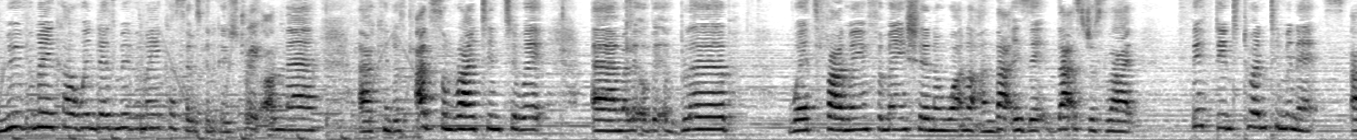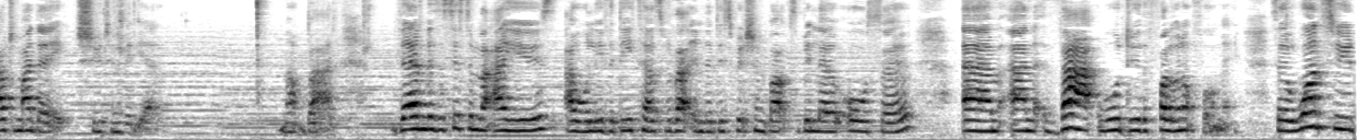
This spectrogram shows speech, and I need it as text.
Movie Maker, Windows Movie Maker, so it's going to go straight on there. I can just add some writing to it, um, a little bit of blurb, where to find my information and whatnot, and that is it. That's just like 15 to 20 minutes out of my day shooting video. Not bad. Then there's a system that I use. I will leave the details for that in the description box below also. Um, and that will do the following up for me. So once you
